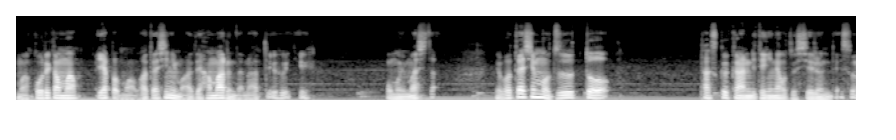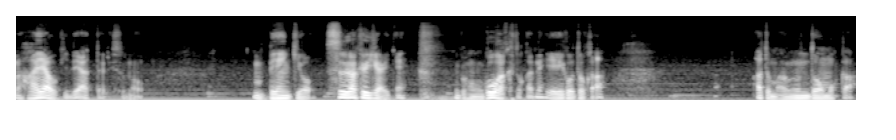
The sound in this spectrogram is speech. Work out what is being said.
まあ、これが、ま、やっぱまあ私にも当てはまるんだなというふうに思いました。で私もずっとタスク管理的なことしてるんでその早起きであったりその勉強数学以外ね 語学とかね英語とかあとまあ運動もか。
